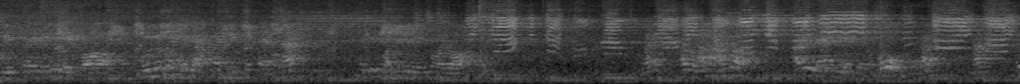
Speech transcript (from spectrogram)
บิดไปอย่างพอมือไม่ขยับไม่บิดไม่แตะนะไม่ได้ความไม่ดีคอยร้อง ไว้ถ้าหลังหันก็ให้แรงเหยียดโค้งนะครับนะให้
